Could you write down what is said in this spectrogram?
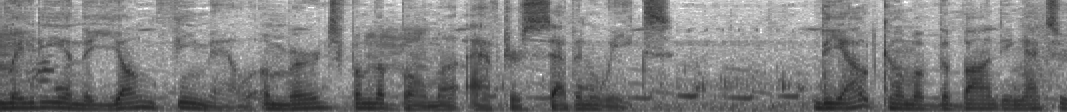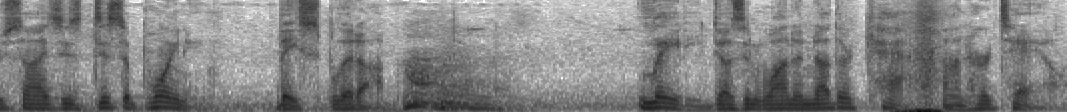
Lady and the young female emerge from the boma after seven weeks. The outcome of the bonding exercise is disappointing. They split up. Lady doesn't want another cat on her tail.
